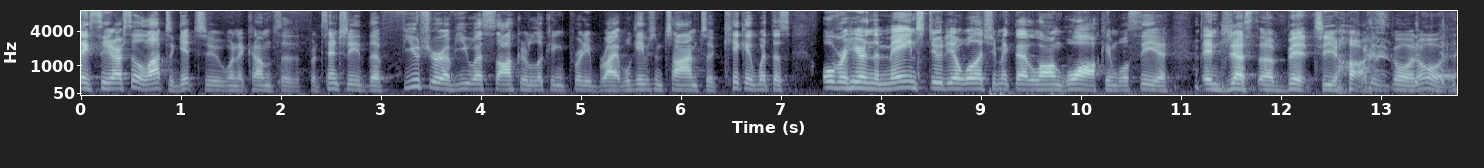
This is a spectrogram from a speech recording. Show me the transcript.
Thanks, CR. Still a lot to get to when it comes to potentially the future of U.S. soccer looking pretty bright. We'll give you some time to kick it with us over here in the main studio. We'll let you make that long walk, and we'll see you in just a bit, TR. What is going on?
